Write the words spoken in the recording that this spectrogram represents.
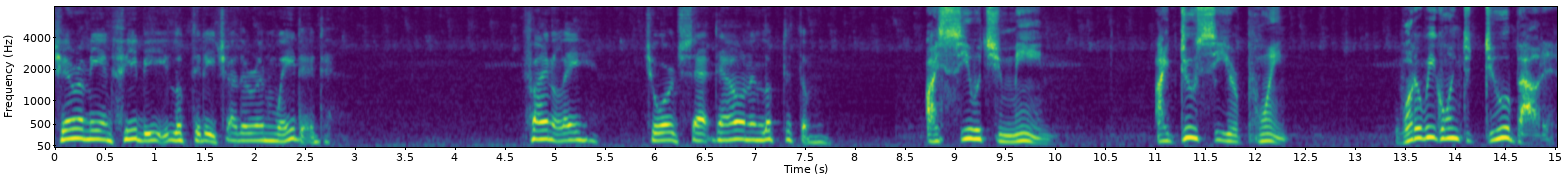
Jeremy and Phoebe looked at each other and waited. Finally, George sat down and looked at them. I see what you mean. I do see your point. what are we going to do about it?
